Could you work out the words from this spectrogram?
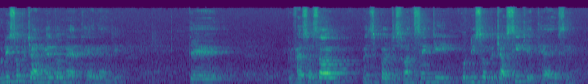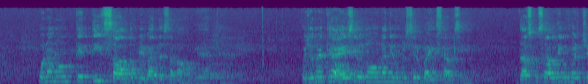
1995 ਤੋਂ ਮੈਂ ਇੱਥੇ ਹੈਗਾ ਜੀ। ਤੇ ਪ੍ਰੋਫੈਸਰ ਸਾਹਿਬ, ਪ੍ਰਿੰਸੀਪਲ ਜਸਵੰਤ ਸਿੰਘ ਜੀ 1985 ਚ ਇੱਥੇ ਆਏ ਸੀ। ਉਹਨਾਂ ਨੂੰ 33 ਸਾਲ ਤੋਂ ਵੀ ਵੱਧ ਸਮਾਂ ਹੋ ਗਿਆ ਇੱਥੇ। ਉਹ ਜਦੋਂ ਇੱਥੇ ਆਏ ਸੀ, ਉਦੋਂ ਉਹਨਾਂ ਦੀ ਉਮਰ ਸਿਰਫ 22 ਸਾਲ ਸੀ। 10 ਕੁ ਸਾਲ ਦੀ ਉਮਰ 'ਚ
